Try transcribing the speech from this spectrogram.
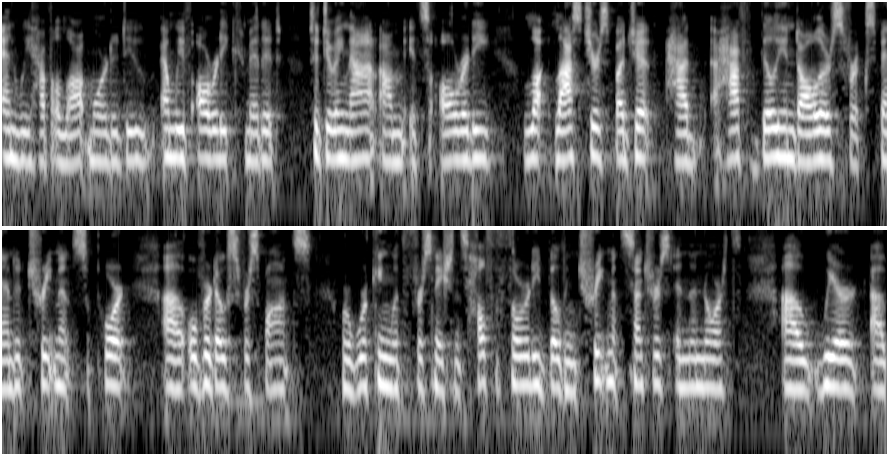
And we have a lot more to do. And we've already committed to doing that. Um, it's already last year's budget had a half billion dollars for expanded treatment support, uh, overdose response. We're working with First Nations Health Authority, building treatment centers in the north. Uh, we're uh,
